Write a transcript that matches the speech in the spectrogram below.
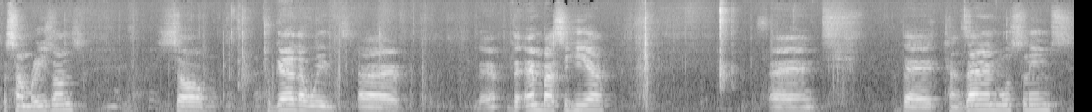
for some reasons. So together with uh, the, the embassy here and the Tanzanian Muslims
